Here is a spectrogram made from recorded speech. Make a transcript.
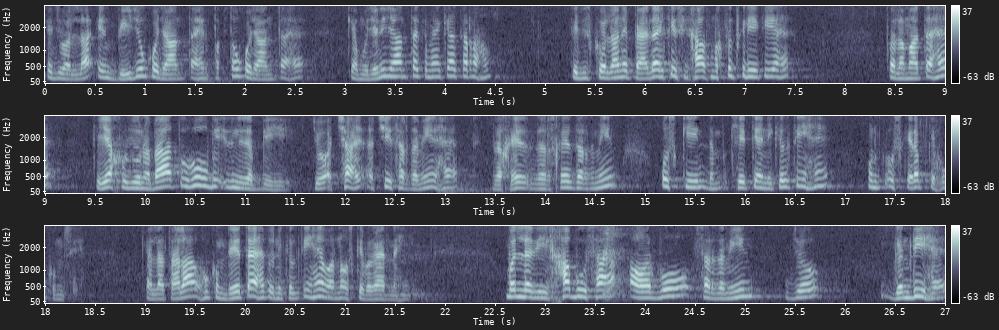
کہ جو اللہ ان بیجوں کو جانتا ہے، ان پتوں کو جانتا ہے، کیا مجھے نہیں جانتا کہ میں کیا کر رہا ہوں؟ کہ جس کو اللہ نے پیدا ہی کسی خاص مقصد کے لیے کیا ہے؟ تو علم آتا ہے کہ یہ خرجو نبات ہو بھی ادن ربی ہی جو اچھا اچھی سرزمین ہے زرخیز سرزمین، اس کی کھیتیاں نکلتی ہیں ان اس کے رب کے حکم سے۔ کہ اللہ تعالیٰ حکم دیتا ہے تو نکلتی ہیں، ورنہ اس کے بغیر نہیں۔ ولوی خبوسا اور وہ سرزمین جو گندی ہے،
